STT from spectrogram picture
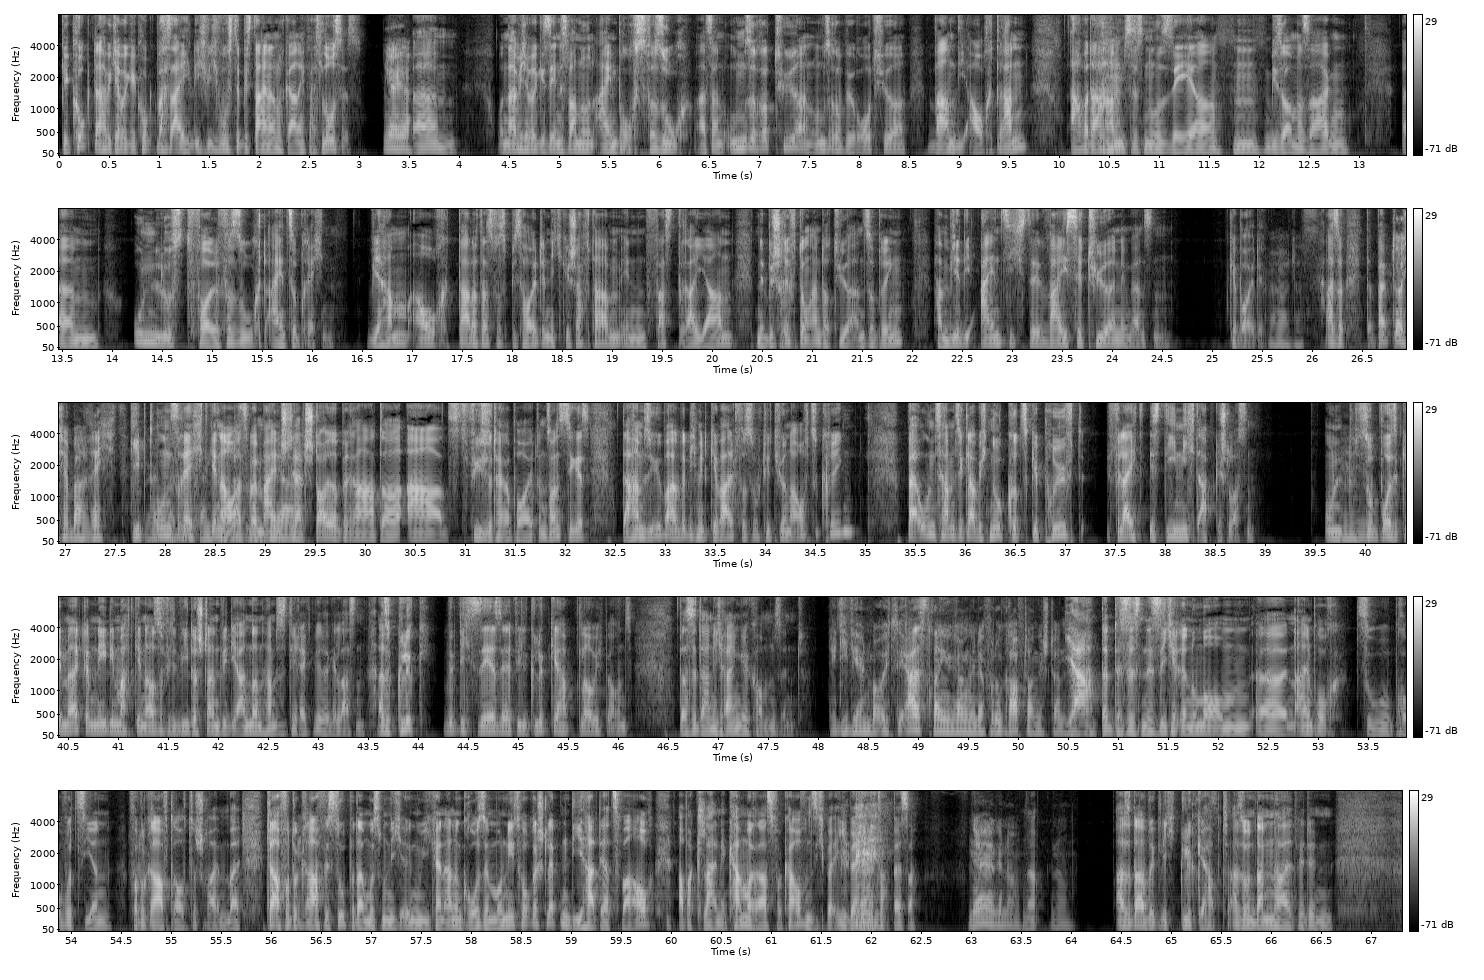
geguckt, da habe ich aber geguckt, was eigentlich, ich wusste bis dahin noch gar nicht, was los ist. ja, ja. Ähm, und da habe ich aber gesehen, es war nur ein Einbruchsversuch. Also an unserer Tür, an unserer Bürotür waren die auch dran. Aber da haben sie es nur sehr, hm, wie soll man sagen, ähm, unlustvoll versucht einzubrechen. Wir haben auch, dadurch, dass wir es bis heute nicht geschafft haben, in fast drei Jahren eine Beschriftung an der Tür anzubringen, haben wir die einzigste weiße Tür in dem ganzen Gebäude. ja Also dabei, gibt euch aber recht. Gibt ne? uns recht, genau. Also beim einen ja. steht halt Steuerberater, Arzt, Physiotherapeut und sonstiges. Da haben sie überall wirklich mit Gewalt versucht, die Türen aufzukriegen. Bei uns haben sie, glaube ich, nur kurz geprüft, vielleicht ist die nicht abgeschlossen. Und Mhm. so, wo sie gemerkt haben, nee, die macht genauso viel Widerstand wie die anderen, haben sie es direkt wieder gelassen. Also Glück, wirklich sehr, sehr viel Glück gehabt, glaube ich, bei uns, dass sie da nicht reingekommen sind. Ja, die wären bei euch zuerst reingegangen, wenn der Fotograf dran gestanden Ja, da- das ist eine sichere Nummer, um äh, einen Einbruch zu provozieren, Fotograf draufzuschreiben. Weil klar, Fotograf ist super, da muss man nicht irgendwie, keine Ahnung, große Monitore schleppen, die hat er zwar auch, aber kleine Kameras verkaufen sich bei eBay einfach besser. Ja, ja, genau. Ja. genau. Also da wirklich Glück gehabt. Also und dann halt mit den,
